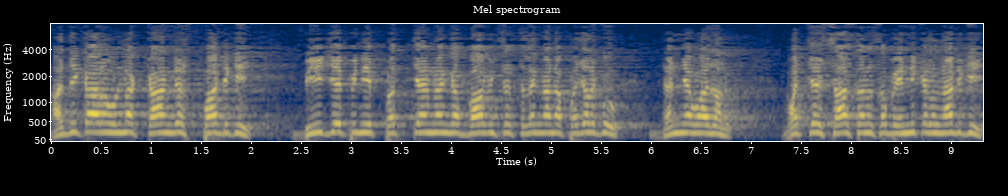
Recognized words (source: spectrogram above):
అధికారం ఉన్న కాంగ్రెస్ పార్టీకి బీజేపీని ప్రత్యామ్నాయంగా భావించిన తెలంగాణ ప్రజలకు ధన్యవాదాలు. వచ్చే శాసనసభ ఎన్నికల నాటికి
